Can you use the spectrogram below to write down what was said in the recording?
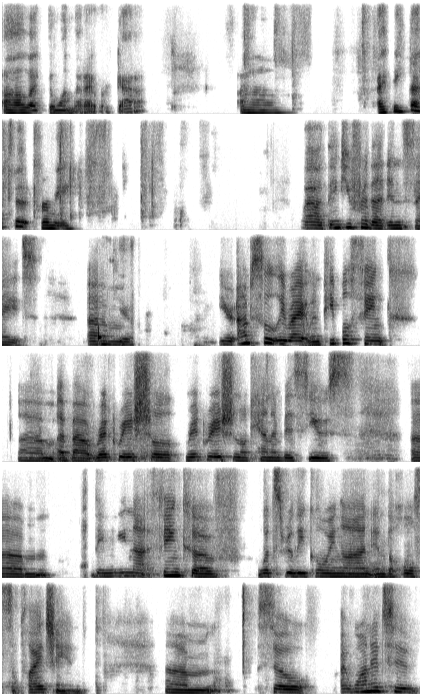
uh, like the one that I worked at. Um, I think that's it for me. Wow, thank you for that insight. Um, thank you. You're absolutely right. When people think um, about recreational recreational cannabis use, um, they may not think of what's really going on in the whole supply chain. Um, so I wanted to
